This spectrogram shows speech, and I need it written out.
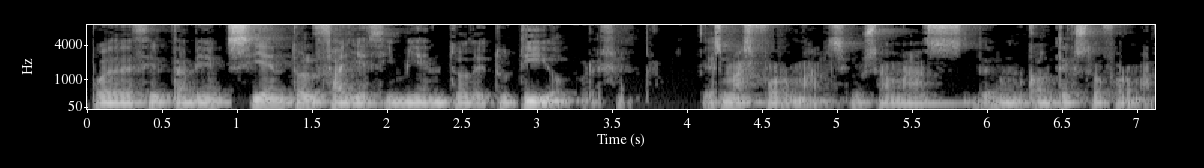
puede decir también siento el fallecimiento de tu tío, por ejemplo. Es más formal, se usa más de un contexto formal.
